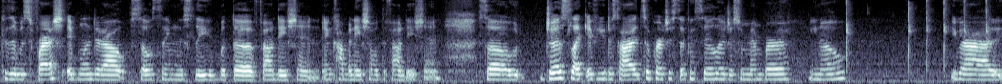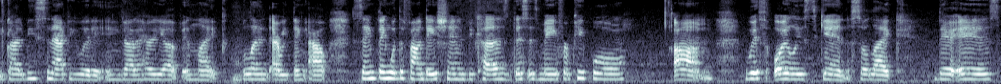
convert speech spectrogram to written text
because it was fresh it blended out so seamlessly with the foundation in combination with the foundation. So just like if you decide to purchase the concealer just remember you know you gotta you gotta be snappy with it and you gotta hurry up and like blend everything out. Same thing with the foundation because this is made for people um with oily skin. So like there is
